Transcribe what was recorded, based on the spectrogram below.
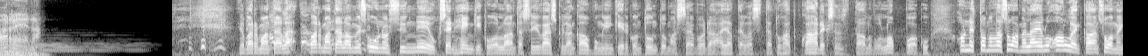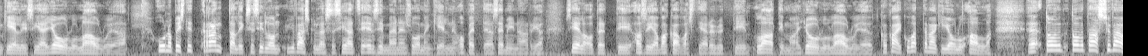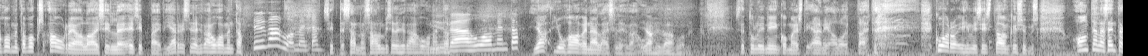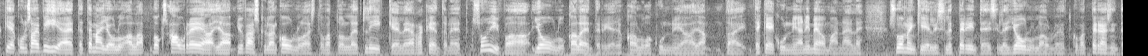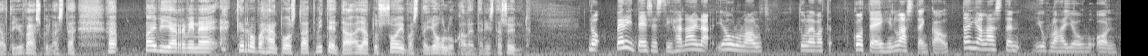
Areena. Ja varmaan täällä, varmaan täällä on myös Uno Synneuksen henki, kun ollaan tässä Jyväskylän kaupungin kirkon tuntumassa ja voidaan ajatella sitä 1800-luvun loppua, kun onnettomalla Suomella ei ollut ollenkaan suomenkielisiä joululauluja. Uno pisti ranttaliksi silloin Jyväskylässä sijaitsi ensimmäinen suomenkielinen opettajaseminaari ja siellä otettiin asia vakavasti ja ryhdyttiin laatimaan joululauluja, jotka kaikuvat tämänkin joulu alla. Toivotaan hyvää huomenta Vox Aurealaisille. Ensin Päivi Järviselle hyvää huomenta. Hyvää huomenta. Sitten Sanna Salmiselle hyvää huomenta. Hyvää huomenta. Ja Juha Venäläiselle hyvää huomenta. Ja hyvää huomenta. Se tuli niin komeasti ääni aloittaa, että kuoroihmisistä on kysymys. On tällä sen takia, kun sai vihjaa, että tämä joulualla Vox Aurea ja Jyväskylän koululaiset ovat olleet liikkeelle ja rakentaneet soivaa joulukalenteria, joka luo kunniaa ja, tai tekee kunniaa nimenomaan näille suomenkielisille perinteisille joululauluille, jotka ovat peräisin täältä Jyväskylästä. Päivi Järvinen, kerro vähän tuosta, että miten tämä ajatus soivasta joulukalenterista syntyi? No perinteisesti hän aina joululaulut tulevat koteihin lasten kautta ja lasten juhlahan joulu on.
